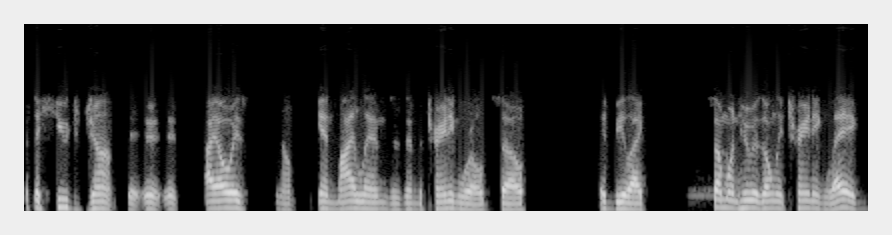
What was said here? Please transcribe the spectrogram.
that's a huge jump. It, it, it, i always you know again my lens is in the training world. So it'd be like someone who is only training legs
